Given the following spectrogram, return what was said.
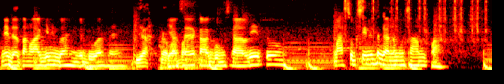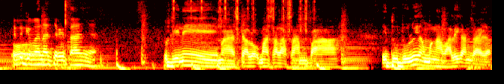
Ini datang lagi nih mbah yang kedua saya. Ya, nggak Yang apa-apa. saya kagum sekali itu masuk sini tuh nggak nemu sampah. Itu Oh. gimana ceritanya? Begini, Mas, kalau masalah sampah itu dulu yang mengawali kan saya.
